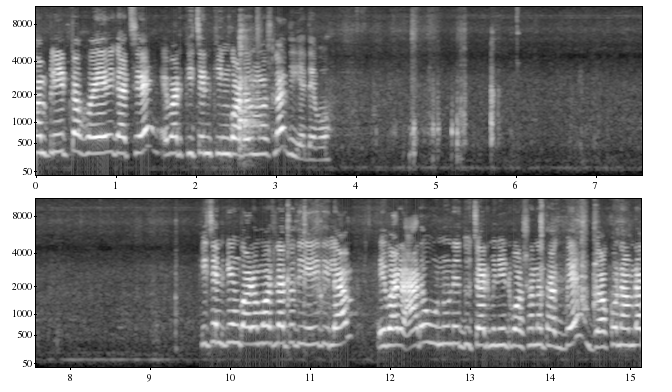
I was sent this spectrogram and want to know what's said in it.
কমপ্লিট তো হয়েই গেছে। এবার কিচেন কিং গরম মশলা দিয়ে দেব। কিচেন কিং গরম মশলা তো দিয়েই দিলাম। এবার আরও উনুনে দু চার মিনিট বসানো থাকবে। যখন আমরা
